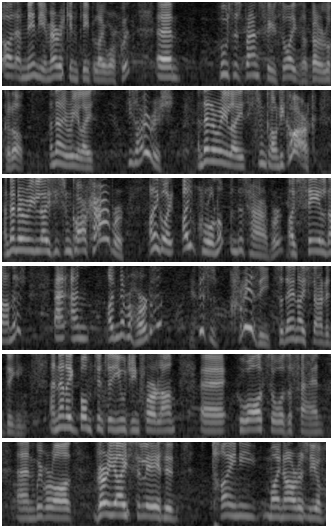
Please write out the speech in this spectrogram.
uh, mainly American people I work with, um, who's this Bransfield? So I said, better look it up. And then I realised he's Irish. And then I realised he's from County Cork. And then I realised he's from Cork Harbour. And I'm going, I've grown up in this harbour, I've sailed on it, and, and I've never heard of him. Yeah. This is crazy. So then I started digging. And then I bumped into Eugene Furlong, uh, who also was a fan. And we were all very isolated, tiny minority of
